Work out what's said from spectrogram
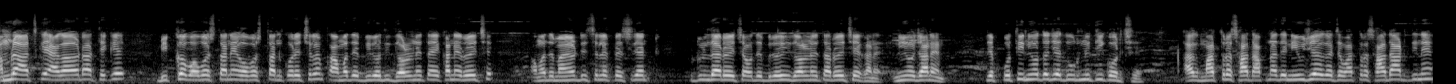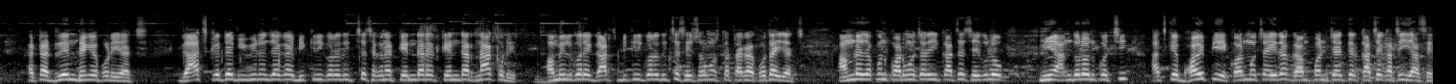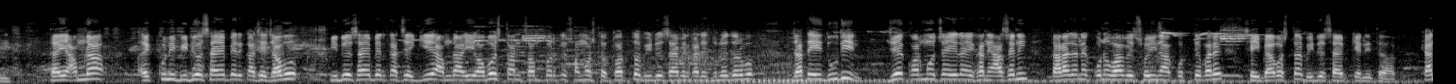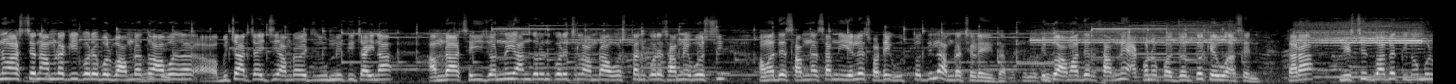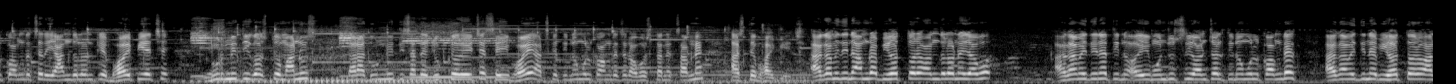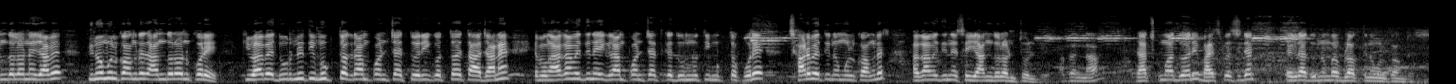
আমরা আজকে এগারোটা থেকে বিক্ষোভ অবস্থানে অবস্থান করেছিলাম। আমাদের বিরোধী দলনেতা এখানে রয়েছে আমাদের মাইনরিটি সেলের প্রেসিডেন্ট টুটুলদা রয়েছে আমাদের বিরোধী দলনেতা রয়েছে এখানে। নিয়েও জানেন যে প্রতিনিয়ত যে দুর্নীতি করছে, আর মাত্র সাত, আপনাদের নিউজে হয়ে গেছে, মাত্র সাত, আট দিনে একটা ড্রেন ভেঙে পড়ে যাচ্ছে। গাছ কেটে বিভিন্ন জায়গায় বিক্রি করে দিচ্ছে, সেখানে টেন্ডারের টেন্ডার না করে অমিল করে গাছ বিক্রি করে দিচ্ছে, সেই সমস্ত টাকা কোথায় যাচ্ছে? আমরা যখন কর্মচারীর কাছে সেগুলো নিয়ে আন্দোলন করছি, আজকে ভয় পেয়ে কর্মচারীরা গ্রাম পঞ্চায়েতের কাছে কাছেই আসেনি। তাই আমরা এক্ষুনি বিডিও সাহেবের কাছে যাব, বিডিও সাহেবের কাছে গিয়ে আমরা এই অবস্থান সম্পর্কে সমস্ত তথ্য বিডিও সাহেবের কাছে তুলে ধরবো, যাতে এই দুদিন যে কর্মচারীরা এখানে আসেনি, তারা যেন কোনোভাবে সই না করতে পারে, সেই ব্যবস্থা বিডিও সাহেবকে নিতে হবে। কেন আসছে না আমরা কি করে বলব? আমরা তো বিচার চাইছি, আমরা দুর্নীতি চাই না। আমরা সেই জন্যই আন্দোলন করেছিলাম, আমরা অবস্থান করে সামনে বসছি। আমাদের সামনাসামনি এলে সঠিক উত্তর দিলে আমরা ছেড়ে দিতাম। কিন্তু আমাদের সামনে এখনও পর্যন্ত কেউ আসেনি। তারা নিশ্চিতভাবে তৃণমূল কংগ্রেসের এই আন্দোলনকে ভয় পেয়েছে। দুর্নীতিগ্রস্ত মানুষ, তারা দুর্নীতির সাথে যুক্ত রয়েছে, সেই ভয়ে আজকে তৃণমূল কংগ্রেসের অবস্থানের সামনে আসতে ভয় পেয়েছে। আগামী দিনে আমরা বৃহত্তর আন্দোলনে যাব। আগামী দিনে তিন এই মঞ্জুশ্রী অঞ্চল তৃণমূল কংগ্রেস আগামী দিনে বৃহত্তর আন্দোলনে যাবে। তৃণমূল কংগ্রেস আন্দোলন করে কীভাবে দুর্নীতিমুক্ত গ্রাম পঞ্চায়েত তৈরি করতে হয় তা জানে এবং আগামী দিনে এই গ্রাম পঞ্চায়েতকে দুর্নীতিমুক্ত করে ছাড়বে তৃণমূল কংগ্রেস। আগামী দিনে সেই আন্দোলন চলবে। আপনার নাম? রাজকুমার দুয়ারি ভাইস প্রেসিডেন্ট এগরা দু নম্বর ব্লক তৃণমূল কংগ্রেস।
